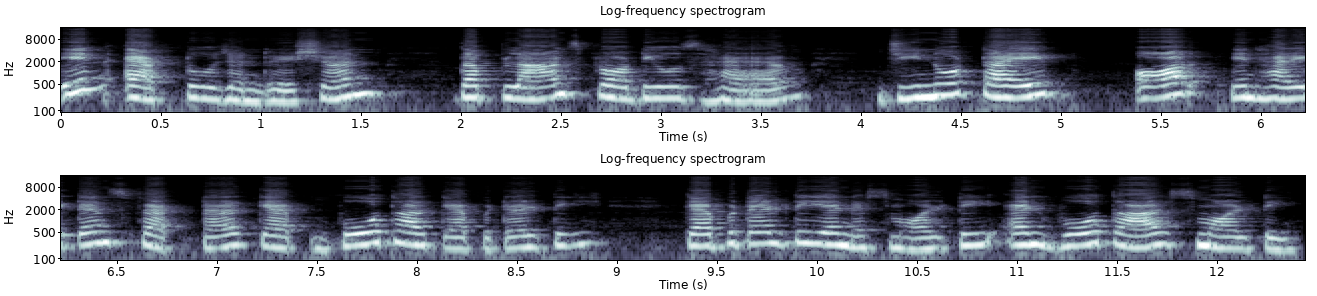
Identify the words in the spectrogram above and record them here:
In F2 generation, the plants produce have genotype or inheritance factor cap both are capital T capital T and small t and both are small t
